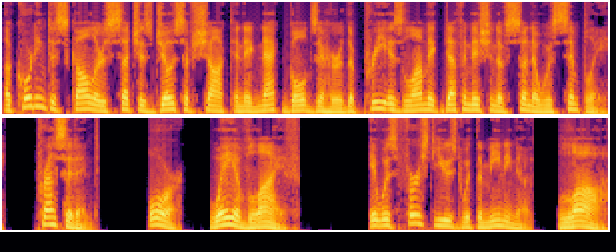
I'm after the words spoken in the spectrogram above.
According to scholars such as Joseph Schacht and Ignac Goldziher the pre-Islamic definition of sunnah was simply, "...precedent", or "...way of life". It was first used with the meaning of "...law",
